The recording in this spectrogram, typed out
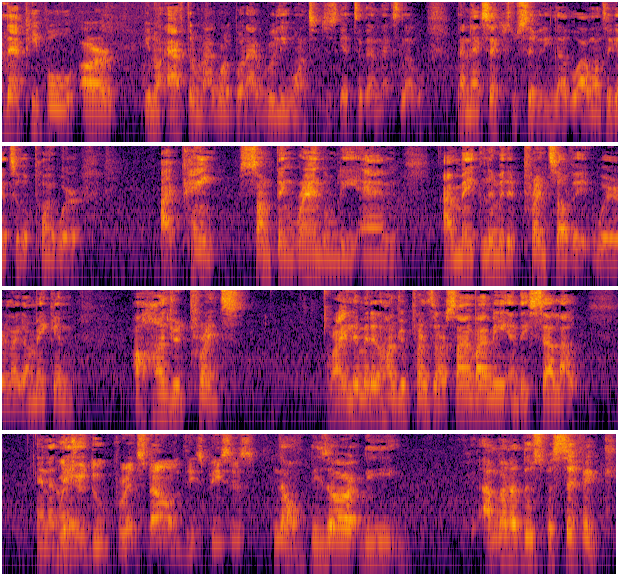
that people are you know after my work but i really want to just get to that next level that next exclusivity level i want to get to the point where i paint something randomly and i make limited prints of it where like i'm making a hundred prints right limited 100 prints that are signed by me and they sell out in a Would day you do prints now of these pieces? no, these are the. I'm gonna do specific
